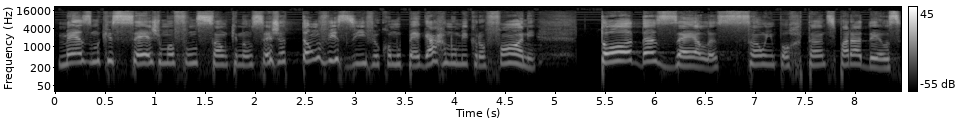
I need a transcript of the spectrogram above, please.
mesmo que seja uma função que não seja tão visível como pegar no microfone, todas elas são importantes para Deus.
